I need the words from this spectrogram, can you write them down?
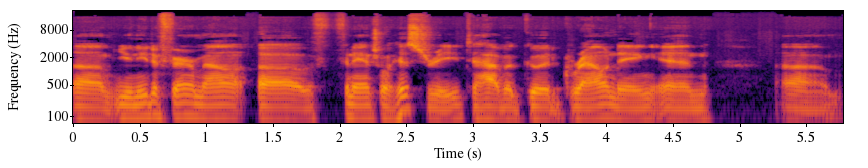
Um, you need a fair amount of financial history to have a good grounding in um,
